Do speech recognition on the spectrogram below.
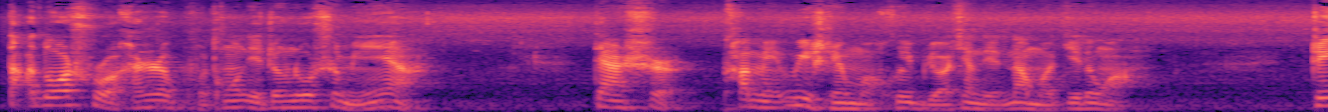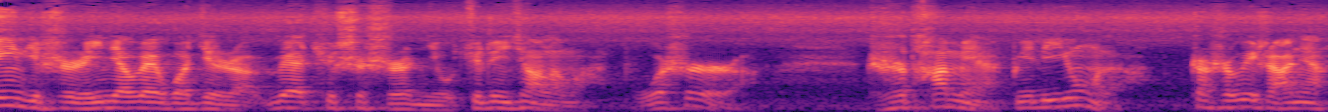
大多数还是普通的郑州市民呀。但是他们为什么会表现的那么激动啊？真的是人家外国记者歪曲事实、扭曲真相了吗？不是啊，只是他们被利用了。这是为啥呢？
